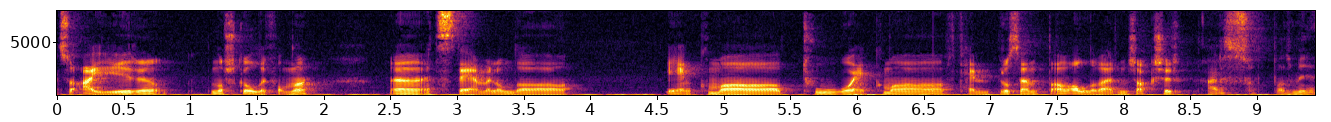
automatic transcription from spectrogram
så eier det norske oljefondet eh, et sted mellom da 1,2 og 1,5% av alle verdens aksjer. Er det såpass mye?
